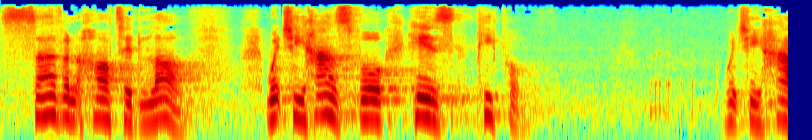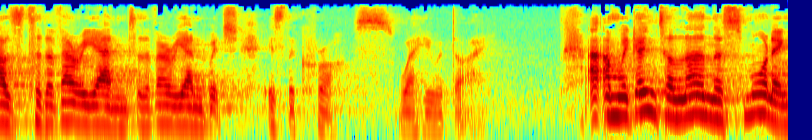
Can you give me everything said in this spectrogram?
servant-hearted love, which he has for his people, which he has to the very end, to the very end, which is the cross where he would die. And we're going to learn this morning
